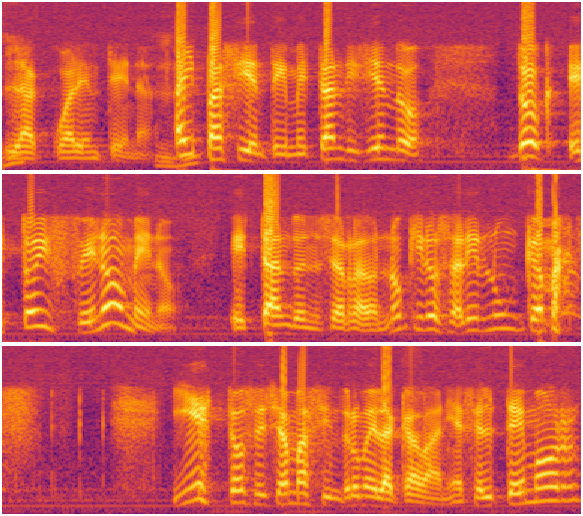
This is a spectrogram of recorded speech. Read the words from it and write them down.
la cuarentena? Hay pacientes que me están diciendo, Doc, estoy fenómeno estando encerrado, no quiero salir nunca más. Y esto se llama síndrome de la cabaña, es el temor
